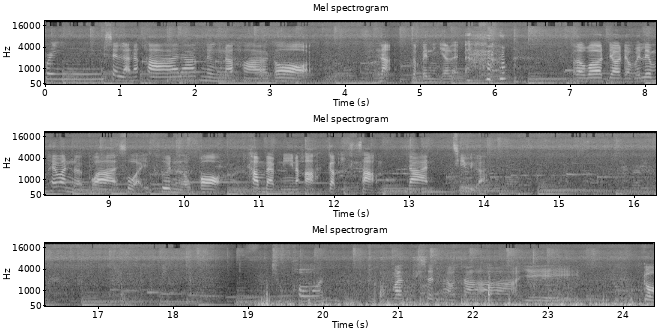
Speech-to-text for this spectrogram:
ปริงเสร็จแล้วนะคะด้านหนึ่งนะคะก็น่ะจะเป็นอย่างนี้แหละ แล้วก็เดี๋ยวเดี๋ยวไปเล็มให้มันแบบว่าสวยขึ้นแล้วก็ทำแบบนี้นะคะ กับอีก 3 ด้านที่เหลือทุกคนมันเสร็จแล้วจ้า เย่ก็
